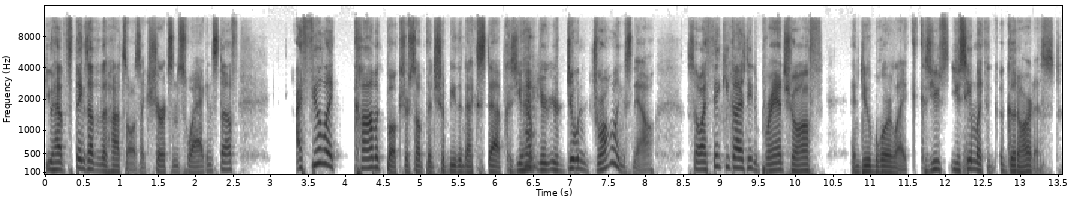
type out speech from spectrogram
you have things other than hot sauce, like shirts and swag and stuff. I feel like comic books or something should be the next step because you have you're you're doing drawings now. So I think you guys need to branch off and do more like because you you seem like a, a good artist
